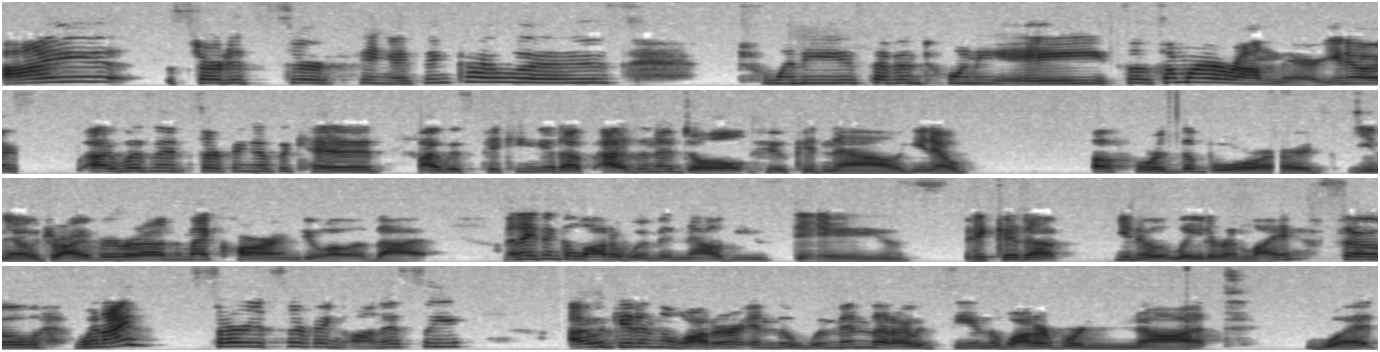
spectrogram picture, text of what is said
I started surfing, I think I was 27, 28, so somewhere around there. You know, I, I wasn't surfing as a kid. I was picking it up as an adult who could now, you know, afford the board, you know, drive around in my car and do all of that. And I think a lot of women now these days pick it up, you know, later in life. So when I started surfing, honestly, I would get in the water and the women that I would see in the water were not what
